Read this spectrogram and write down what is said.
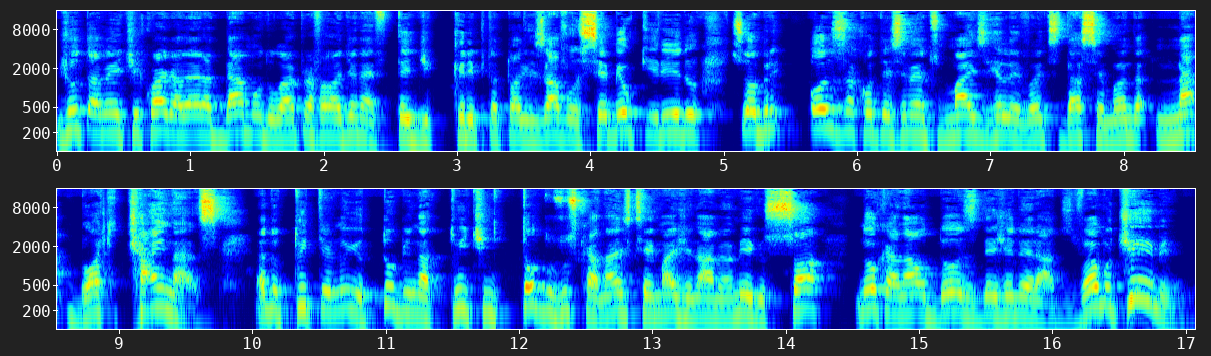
juntamente com a galera da Modular para falar de NFT, de cripto, atualizar você, meu querido, sobre os acontecimentos mais relevantes da semana na Blockchinas. É no Twitter, no YouTube, na Twitch, em todos os canais que você imaginar, meu amigo, só no canal dos Degenerados. Vamos, time!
